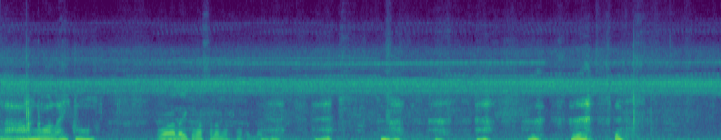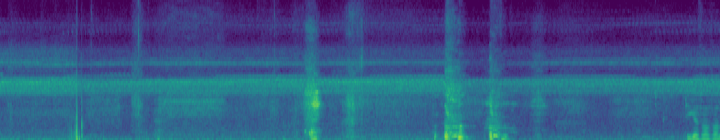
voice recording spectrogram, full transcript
আসসালামু আলাইকুম ওয়ালাইকুম আসসালাম রহমতুল্লাহ। ঠিক আছে হাসান?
